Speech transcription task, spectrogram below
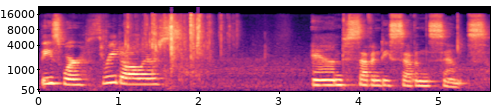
These were $3.77.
